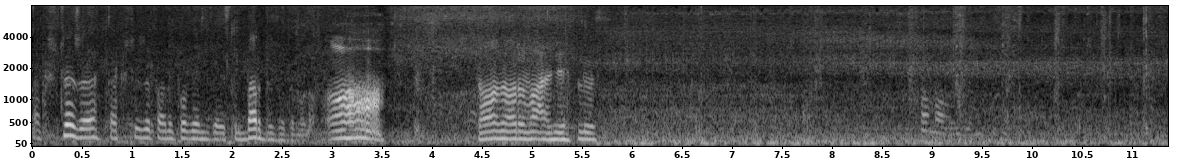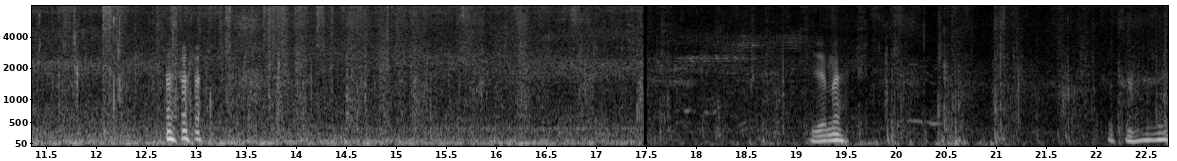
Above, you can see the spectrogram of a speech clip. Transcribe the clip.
tak szczerze, tak szczerze panu powiem, że jestem bardzo zadowolony. O! To normalnie plus. Pomału. Idziemy. Co to leży?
